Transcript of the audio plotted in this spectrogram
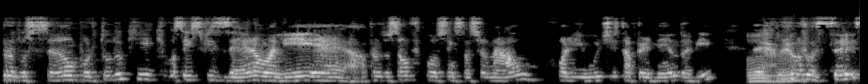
produção, por tudo que, que vocês fizeram ali, é, a produção ficou sensacional, Hollywood está perdendo ali né, uhum. para vocês.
